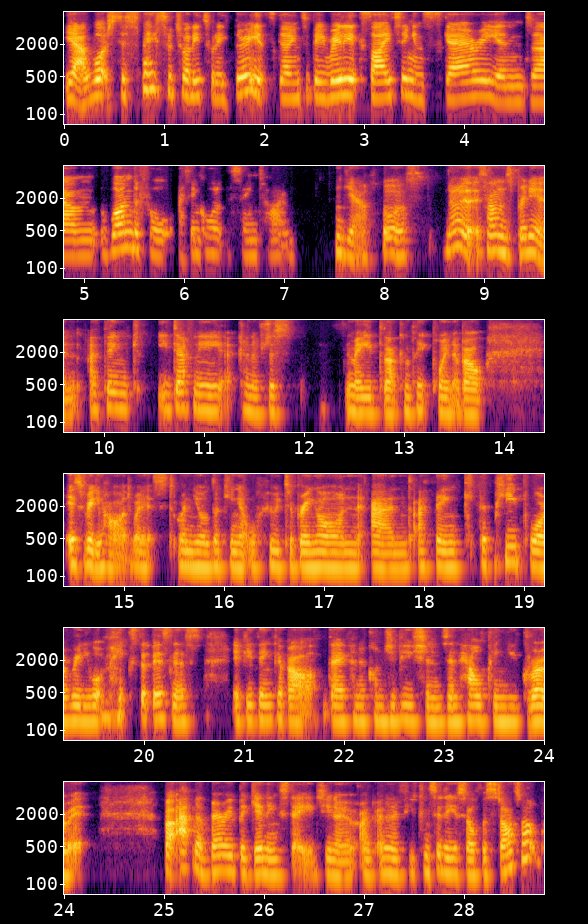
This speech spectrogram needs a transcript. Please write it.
yeah, watch this space for 2023. It's going to be really exciting and scary and um, wonderful, I think, all at the same time. Yeah, of course. No, it sounds brilliant. I think you definitely kind of just made that complete point about it's really hard when it's when you're looking at who to bring on and i think the people are really what makes the business if you think about their kind of contributions and helping you grow it but at the very beginning stage you know i, I don't know if you consider yourself a startup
